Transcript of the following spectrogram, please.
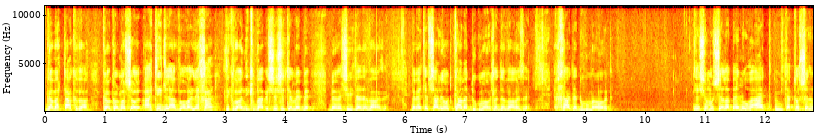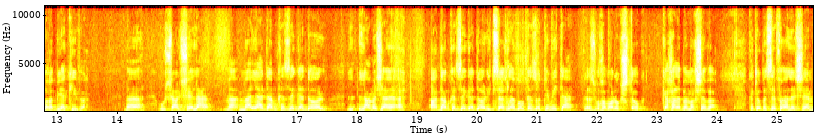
גם אתה כבר, כל מה שעתיד לעבור עליך, זה כבר נקבע בששת ימי בראשית הדבר הזה. באמת אפשר לראות כמה דוגמאות לדבר הזה. אחת הדוגמאות זה שמשה רבנו ראה את מיטתו של רבי עקיבא. הוא שאל שאלה, מה, מה לאדם כזה גדול, למה שהאדם כזה גדול יצטרך לעבור כזאת? הקדוש ברוך הוא אמר לו, שתוק. ככה עלה במחשבה. כתוב בספר הלשם,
